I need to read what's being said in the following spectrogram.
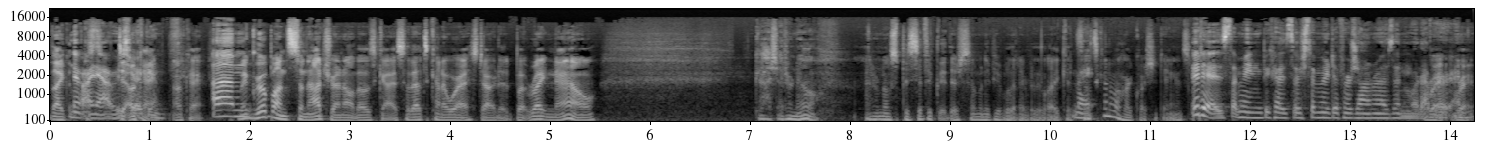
like No, I know, I was okay, joking. okay. I, mean, I grew up on Sinatra and all those guys, so that's kind of where I started. But right now, gosh, I don't know. I don't know specifically. There's so many people that I really like. It's, Right. That's kind of a hard question to answer. It is. I mean, because there's so many different genres and whatever. Right, and, right.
